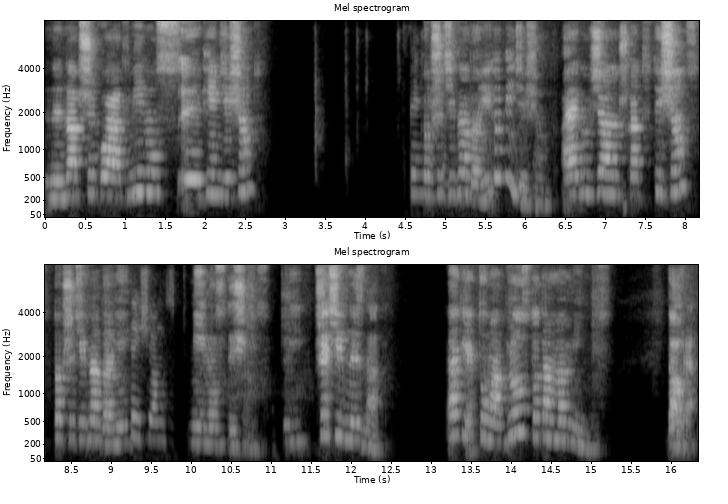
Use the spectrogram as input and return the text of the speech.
Y, Na przykład minus y, 50 to przeciwna do niej to 50. A jakbym wzięła na przykład 1000, to przeciwna do niej 1000. minus 1000. Czyli przeciwny znak. Tak? Jak tu mam plus, to tam mam minus. Dobra.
